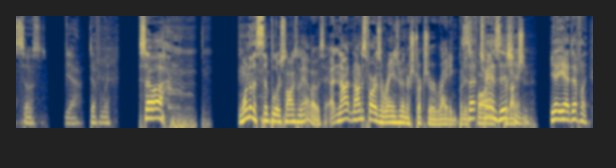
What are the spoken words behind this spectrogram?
So yeah, definitely. So uh, One of the simpler songs we have, I would say. Uh, Not not as far as arrangement or structure or writing, but So as far transition. as production. yeah, yeah, definitely.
